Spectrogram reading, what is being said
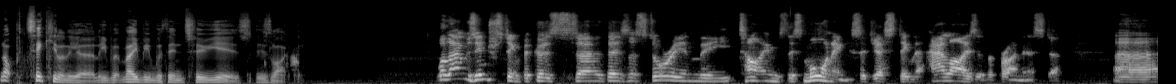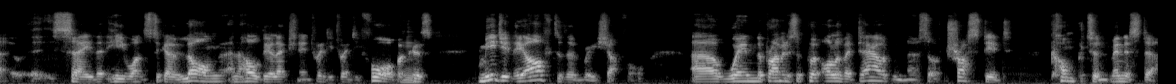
not particularly early, but maybe within two years is likely. Well, that was interesting because uh, there's a story in the Times this morning suggesting that allies of the Prime Minister uh, say that he wants to go long and hold the election in 2024 because immediately after the reshuffle, uh, when the Prime Minister put Oliver Dowden, a sort of trusted, competent minister,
